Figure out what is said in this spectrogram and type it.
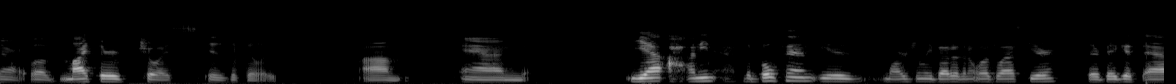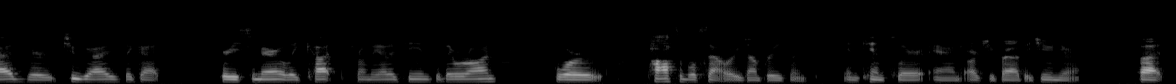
All right. Well, my third choice is the Phillies. Um, and yeah, I mean, the bullpen is marginally better than it was last year. Their biggest ads are two guys that got pretty summarily cut from the other teams that they were on for possible salary dump reasons in Kintzler and Archie Bradley Jr. But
